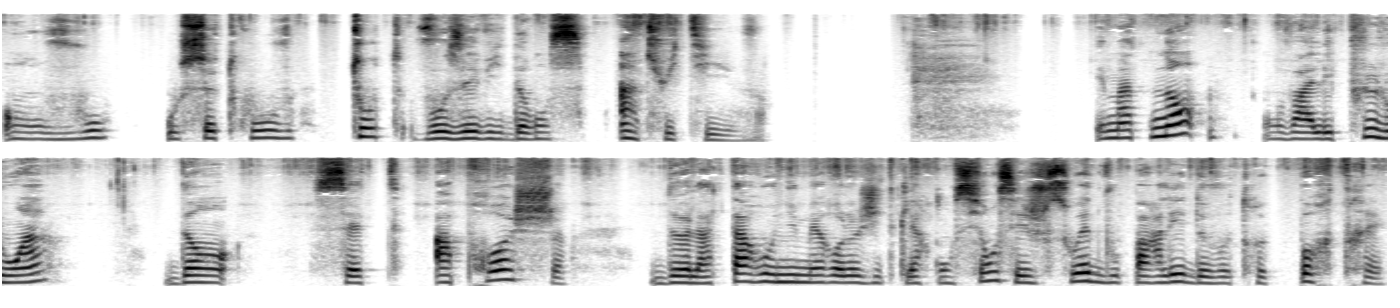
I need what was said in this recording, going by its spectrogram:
en vous où se trouvent toutes vos évidences intuitives. Et maintenant, on va aller plus loin dans cette approche de la tarot numérologie de claire conscience et je souhaite vous parler de votre portrait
